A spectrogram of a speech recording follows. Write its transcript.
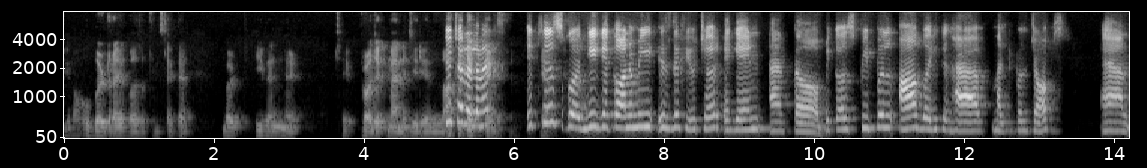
you know uber drivers or things like that but even at say project managerial future relevance? it yeah. is gig economy is the future again at uh, because people are going to have multiple jobs. And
